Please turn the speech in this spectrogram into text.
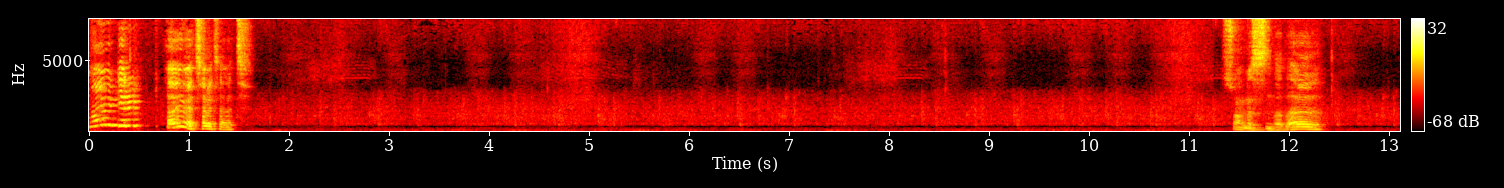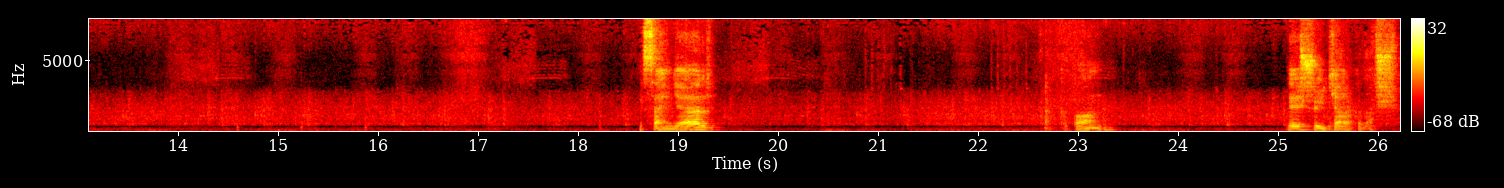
Hayır, Evet, evet, evet. Sonrasında da sen gel. Kapan. Ve şu iki arkadaş.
